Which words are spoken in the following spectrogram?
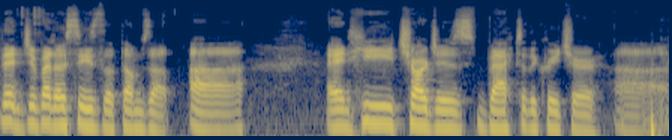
Then Gebetto sees the thumbs up, uh, and he charges back to the creature. Uh,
